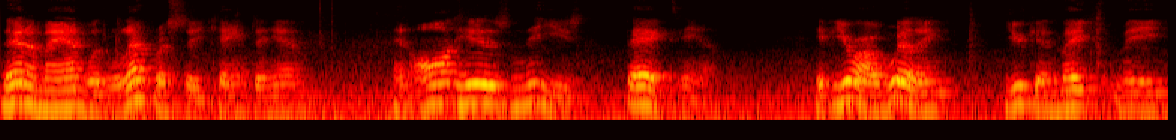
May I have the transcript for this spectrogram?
Then a man with leprosy came to him and on his knees begged him, If you are willing, you can make me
